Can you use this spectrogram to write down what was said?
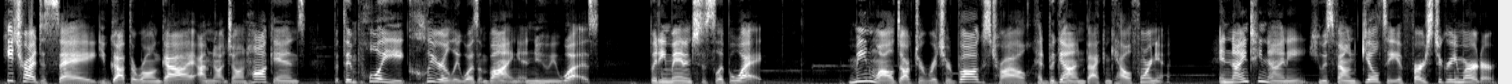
He tried to say, You've got the wrong guy, I'm not John Hawkins, but the employee clearly wasn't buying it and knew who he was. But he managed to slip away. Meanwhile, Dr. Richard Boggs' trial had begun back in California. In 1990, he was found guilty of first degree murder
